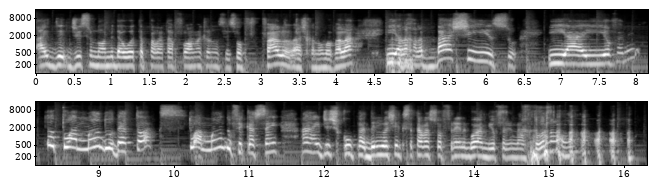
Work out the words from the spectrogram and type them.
Aí disse o nome da outra plataforma, que eu não sei se eu falo, acho que eu não vou falar. E uhum. ela fala, baixe isso. E aí eu falei, eu tô amando o detox, tô amando ficar sem. Ai, desculpa, Adri, eu achei que você estava sofrendo igual a mim. Eu falei, não tô, não.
